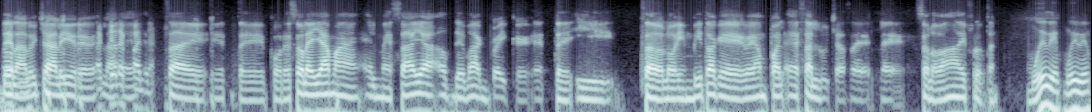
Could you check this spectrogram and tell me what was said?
de la lucha libre. Eh, eh, este, por eso le llaman el Messiah of the Backbreaker. Este, y los invito a que vean esas luchas, se, lo van a disfrutar. Muy bien, muy bien.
